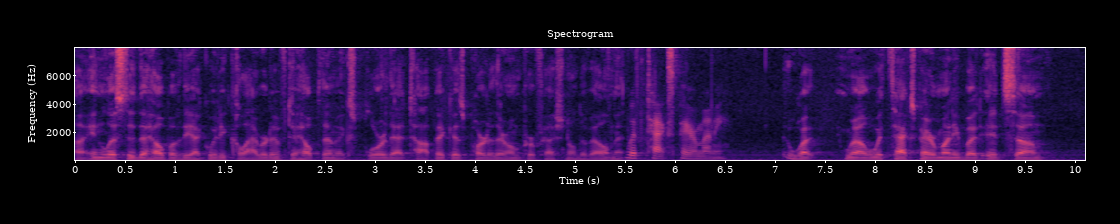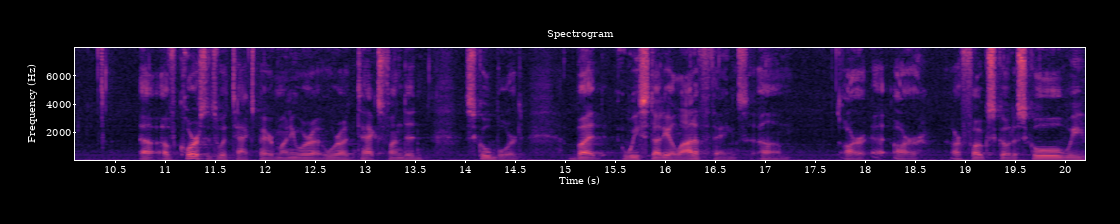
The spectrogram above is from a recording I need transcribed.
uh, enlisted the help of the Equity Collaborative to help them explore that topic as part of their own professional development with taxpayer money. What? Well, with taxpayer money, but it's um, uh, of course, it's with taxpayer money. We're a, we're a tax funded school board. But we study a lot of things. Um, our, our, our folks go to school, we,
